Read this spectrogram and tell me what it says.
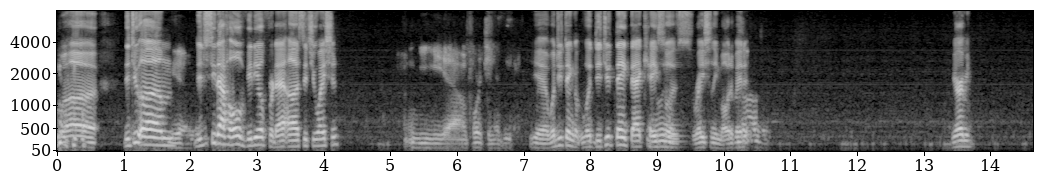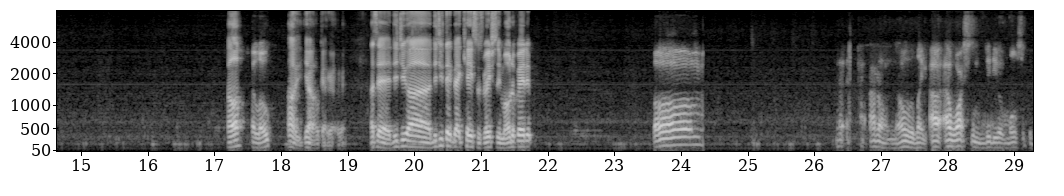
But, uh, did you um yeah did you see that whole video for that uh situation? Yeah unfortunately Yeah. What do you think? What did you think that case was- racially motivated? You heard me? Hello? hello Oh yeah. Okay. Okay. okay. I said, did you uh did you think that case was racially motivated? Um, I don't know. Like I, I watched the video multiple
